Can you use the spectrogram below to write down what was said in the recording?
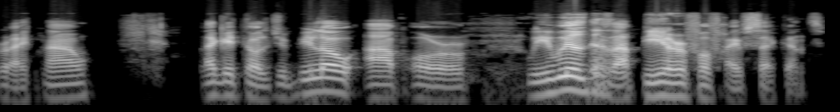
right now. Like I told you, below, up, or we will disappear for five seconds.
